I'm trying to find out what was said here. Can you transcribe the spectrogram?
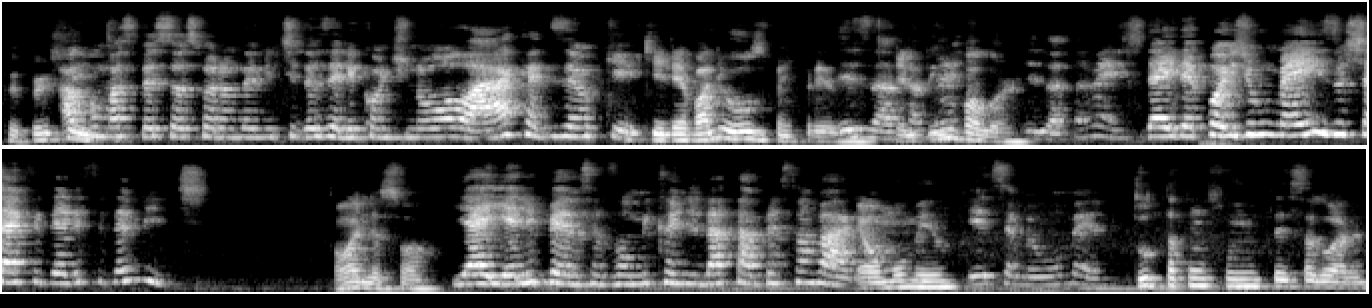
Foi perfeito. algumas pessoas foram demitidas, ele continuou lá, quer dizer o quê? Que ele é valioso pra empresa. Exatamente. Ele tem um valor. Exatamente. Daí depois de um mês o chefe dele se demite. Olha só, E aí ele pensa, vou me candidatar pra essa vaga. é o momento. Esse é meu momento. Tudo tá confluindo pra isso agora.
